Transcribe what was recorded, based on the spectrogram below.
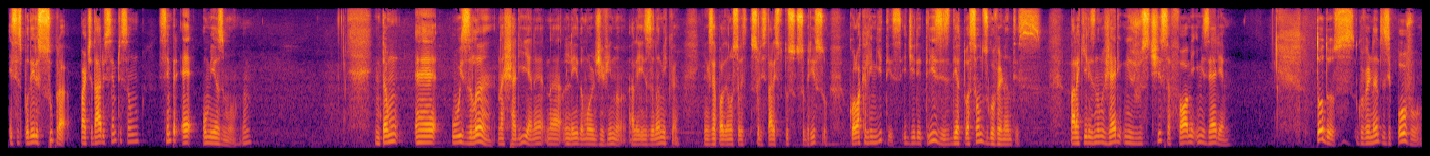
esses poderes suprapartidários sempre são, sempre é o mesmo. Né? Então, é, o Islã, na Sharia, né, na lei do amor divino, a lei islâmica, quem quiser pode nos solicitar estudos sobre isso, coloca limites e diretrizes de atuação dos governantes, para que eles não gerem injustiça, fome e miséria todos, governantes e povo,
